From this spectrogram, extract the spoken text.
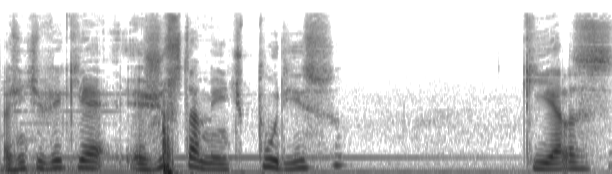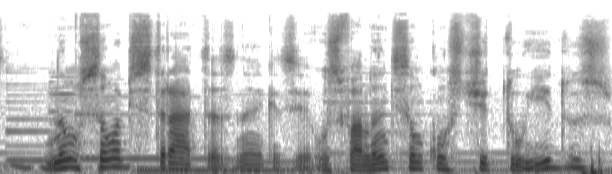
a gente vê que é, é justamente por isso que elas não são abstratas, né? Quer dizer, os falantes são constituídos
